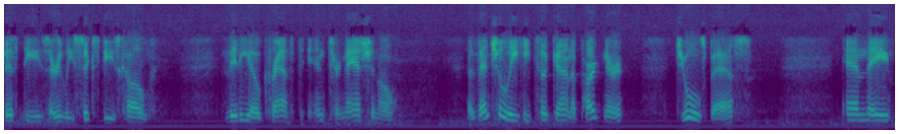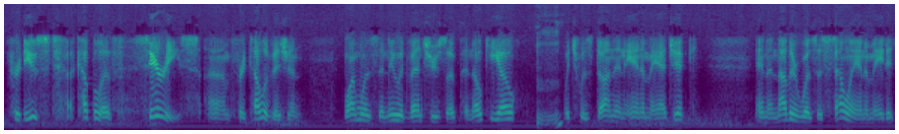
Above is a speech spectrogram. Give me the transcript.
50s, early 60s called Videocraft International. Eventually, he took on a partner, Jules Bass, and they produced a couple of series um, for television. One was The New Adventures of Pinocchio, Mm-hmm. which was done in Animagic, and another was a cel animated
